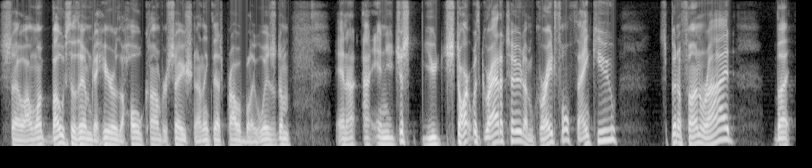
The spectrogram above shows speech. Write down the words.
So I want both of them to hear the whole conversation. I think that's probably wisdom. And I, I and you just you start with gratitude. I'm grateful. Thank you. It's been a fun ride, but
